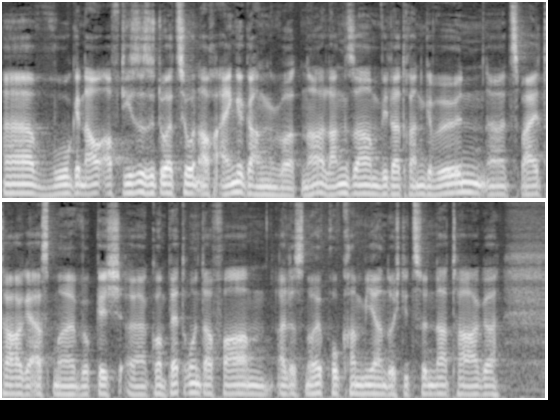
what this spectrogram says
Äh, wo genau auf diese Situation auch eingegangen wird. Ne? Langsam wieder dran gewöhnen, äh, zwei Tage erstmal wirklich äh, komplett runterfahren, alles neu programmieren durch die Zündertage. Äh,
